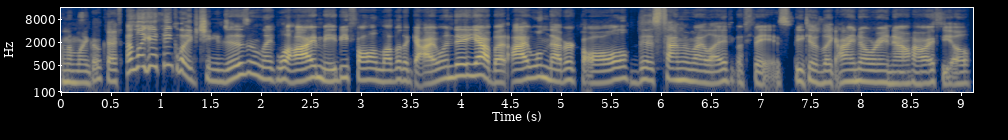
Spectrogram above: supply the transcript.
And I'm like, okay. And like I think life changes and like, well, I maybe fall in love with a guy one day. Yeah, but I will never call this time of my life a phase because like I know right now how I feel.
